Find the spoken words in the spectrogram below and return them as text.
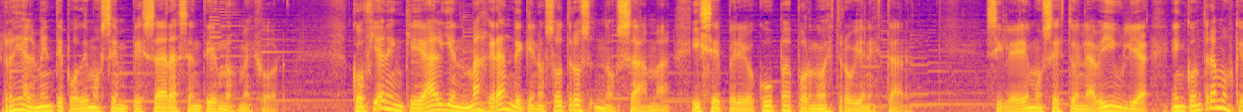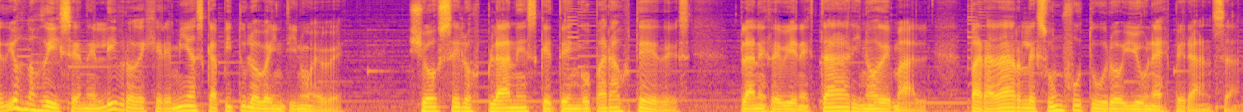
realmente podemos empezar a sentirnos mejor confiar en que alguien más grande que nosotros nos ama y se preocupa por nuestro bienestar. Si leemos esto en la Biblia, encontramos que Dios nos dice en el libro de Jeremías capítulo 29, Yo sé los planes que tengo para ustedes, planes de bienestar y no de mal, para darles un futuro y una esperanza.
